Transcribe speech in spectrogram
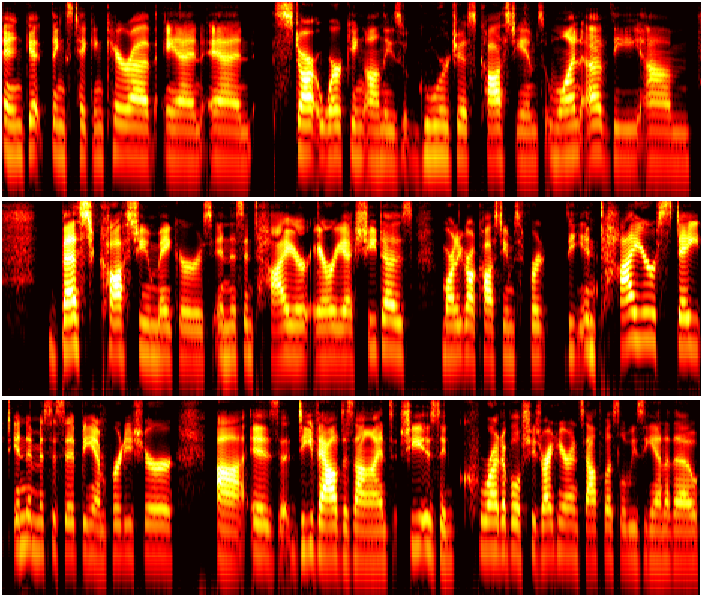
and get things taken care of and and start working on these gorgeous costumes. One of the um best costume makers in this entire area. She does Mardi Gras costumes for the entire state into Mississippi, I'm pretty sure, uh, is Deval Designs. She is incredible. She's right here in Southwest Louisiana, though,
